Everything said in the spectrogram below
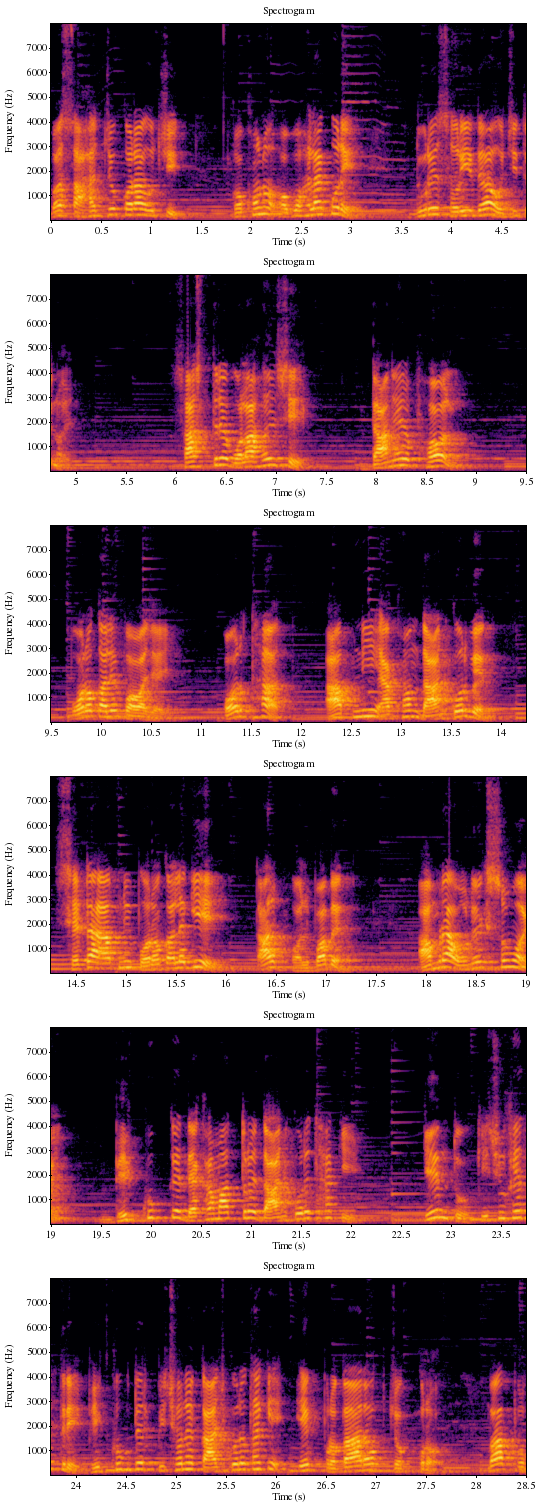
বা সাহায্য করা উচিত। কখনো অবহেলা করে দূরে সরিয়ে দেওয়া উচিত নয়। শাস্ত্রে বলা হয়েছে, দানের ফল পরকালে পাওয়া যায়। অর্থাৎ আপনি এখন দান করবেন, সেটা আপনি পরকালে গিয়ে তার ফল পাবেন। আমরা অনেক সময় ভিক্ষুককে দেখা মাত্রই দান করে থাকি, কিন্তু কিছু ক্ষেত্রে ভিক্ষুকদের পিছনে কাজ করে থাকে এক প্রতারক চক্র বা প্র-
